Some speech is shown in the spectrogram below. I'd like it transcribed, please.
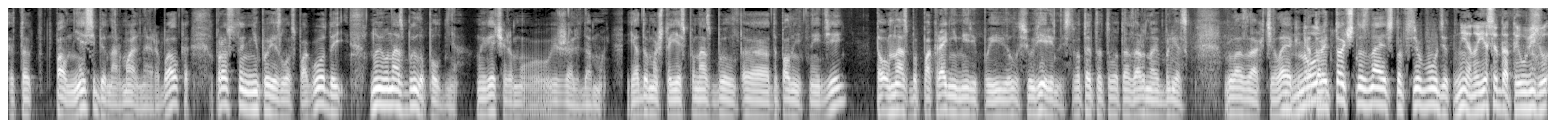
это вполне себе нормальная рыбалка. Просто не повезло с погодой. Ну и у нас было полдня. Мы вечером уезжали домой. Я думаю, что если бы у нас был э, дополнительный день, то у нас бы, по крайней мере, появилась уверенность. Вот этот вот озорной блеск в глазах человека, ну, который точно знает, что все будет. Не, ну если да, ты увидел,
